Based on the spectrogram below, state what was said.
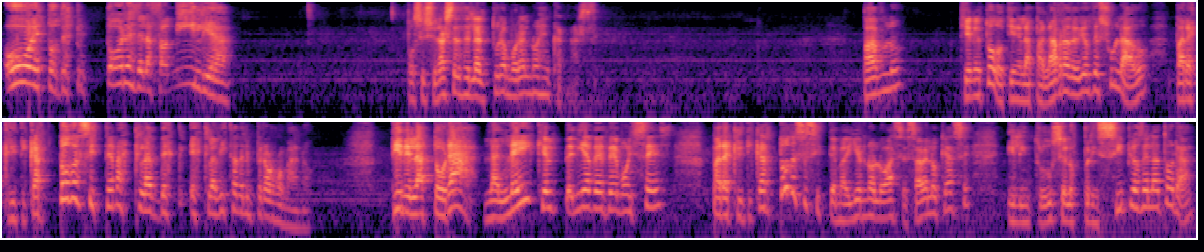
Oh, estos destructores de la familia. Posicionarse desde la altura moral no es encarnarse. Pablo tiene todo, tiene la palabra de Dios de su lado para criticar todo el sistema esclavista del imperio romano. Tiene la Torá, la ley que él tenía desde Moisés, para criticar todo ese sistema y él no lo hace. ¿Sabe lo que hace? Él introduce los principios de la Torá,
